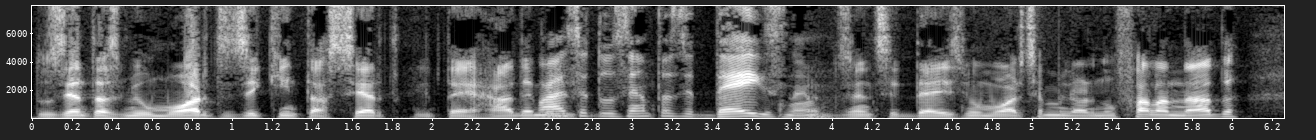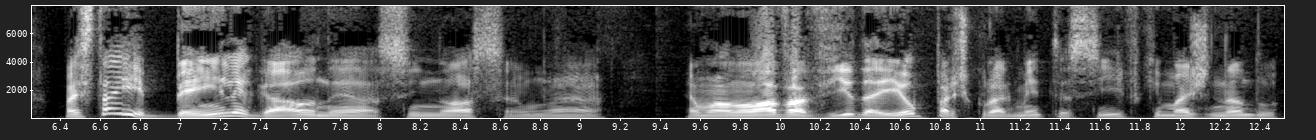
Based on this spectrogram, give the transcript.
200 mil mortes, e quem está certo, quem está errado é Quase melhor. 210, né? 210 mil mortes é melhor não falar nada, mas está aí, bem legal, né? Assim, nossa, é uma, é uma nova vida. Eu, particularmente, assim, fico imaginando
